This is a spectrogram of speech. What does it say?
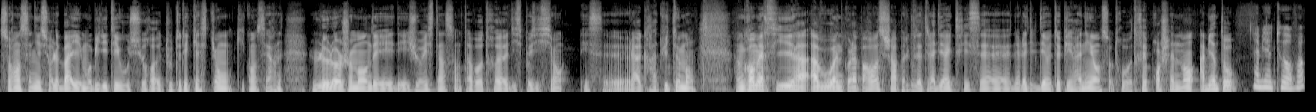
se renseigner sur le bail mobilité ou sur euh, toutes les questions qui concernent le logement des, juristes hein, sont à votre euh, disposition et cela gratuitement. Un grand merci à, vous, Anne-Cola Paros. Je rappelle que vous êtes la directrice euh, de la ville des Hautes-Pyrénées. On se retrouve très prochainement. À bientôt. À bientôt. Au revoir.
